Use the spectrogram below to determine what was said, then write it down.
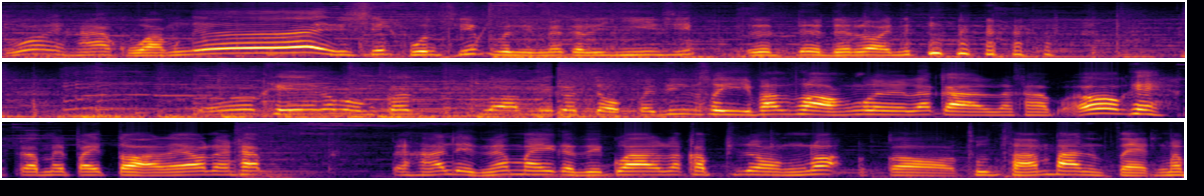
โอ้ยห้าขวบมึงเอ้ยสิบคูณสิบวันนี้แม่ก็ได้ยี่สิบเดือนเดือนร้อยนึงโอเคครับผมก็รอบนี้ก็จบไปที่4,200เลยแล้วกันนะครับ โอเค ก็ไม่ไปต่อแล้วนะครับ ไปหาเหรียญน้ำไม้กันดีกว่าแล้วครับพี่น้องเนาะก็ทุน3,000แตกมา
